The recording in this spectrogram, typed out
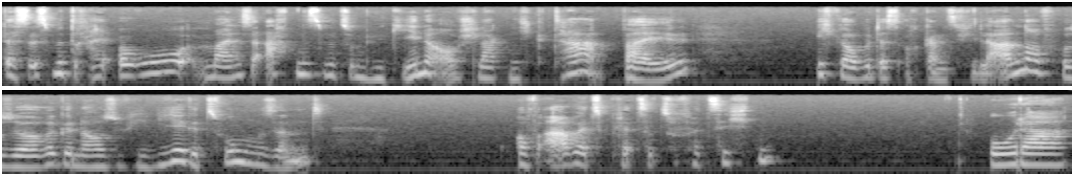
Das ist mit 3 Euro meines Erachtens mit so einem Hygieneaufschlag nicht getan, weil ich glaube, dass auch ganz viele andere Friseure, genauso wie wir, gezwungen sind, auf Arbeitsplätze zu verzichten oder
